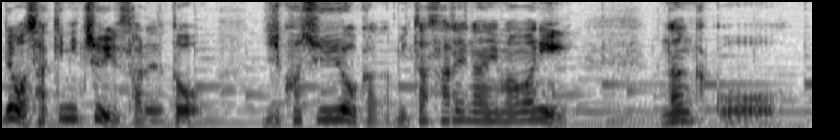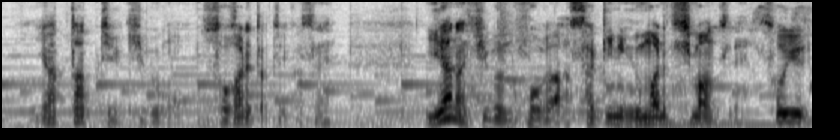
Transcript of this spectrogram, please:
でも先に注意されると、自己重要感が満たされないままに、なんかこう、やったっていう気分をそがれたというかですね、嫌な気分の方が先に生まれてしまうんですね。そういう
